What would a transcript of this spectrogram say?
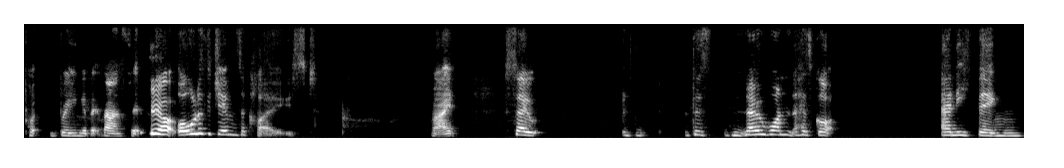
put, bringing a bit of balance to it. Yeah. all of the gyms are closed, right? So there's no one has got anything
